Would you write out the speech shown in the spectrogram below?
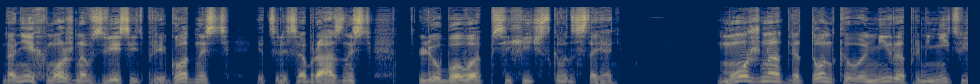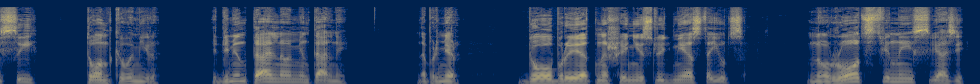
На них можно взвесить пригодность и целесообразность любого психического достояния. Можно для тонкого мира применить весы тонкого мира и для ментального — ментальный. Например, добрые отношения с людьми остаются, но родственные связи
